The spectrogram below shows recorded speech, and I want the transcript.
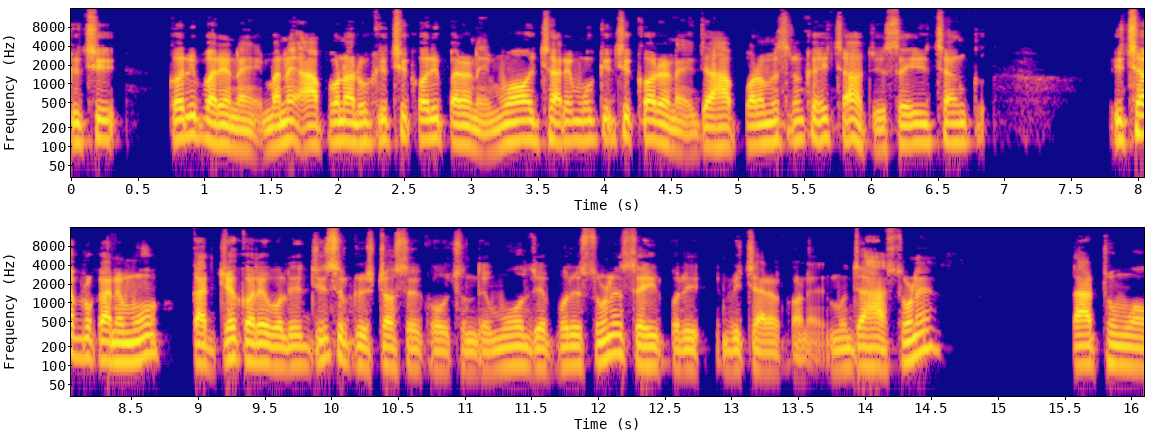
କିଛି କରିପାରେ ନାହିଁ। ମାନେ ଆପଣାରୁ କିଛି କରିପାରେ ନାହିଁ। ମୋ ଇଚ୍ଛାରେ ମୁଁ କିଛି କରେ ନାହିଁ। ଯାହା ପରମେଶ୍ୱରଙ୍କ ଇଚ୍ଛା ଅଛି ସେଇ ଇଚ୍ଛା ଇଚ୍ଛା ପ୍ରକାରେ ମୁଁ କାର୍ଯ୍ୟ କରେ ବୋଲି ଯୀଶୁ ଖ୍ରୀଷ୍ଟ ସେ କହୁଛନ୍ତି। ମୁଁ ଯେପରି ଶୁଣେ ସେହିପରି ବିଚାର କରେ। ମୁଁ ଯାହା ଶୁଣେ ତାଠୁ ମୁଁ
